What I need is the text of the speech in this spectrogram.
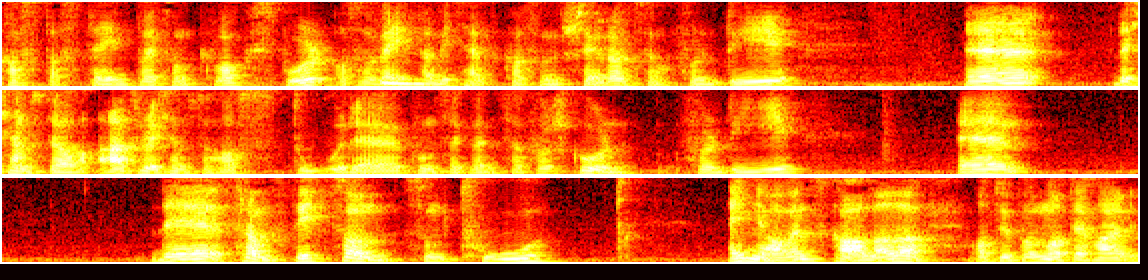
kasta stein på et sånt kvakkspor, og så vet de ikke helt hva som skjer, altså. Fordi eh, det kommer til å, jeg tror det kommer til å ha store konsekvenser for skolen. Fordi eh, det er framstilt sånn som to ender av en skala. da, At du på en måte har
